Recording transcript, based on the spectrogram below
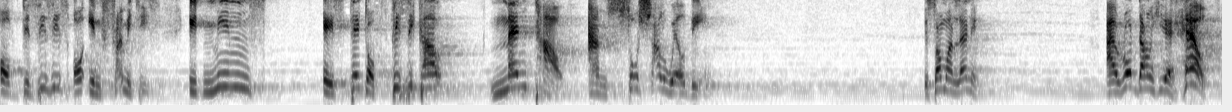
of diseases or infirmities it means a state of physical mental and social well-being. Is someone learning? I wrote down here health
